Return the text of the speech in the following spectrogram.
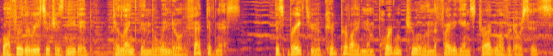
While further research is needed to lengthen the window of effectiveness, this breakthrough could provide an important tool in the fight against drug overdoses.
